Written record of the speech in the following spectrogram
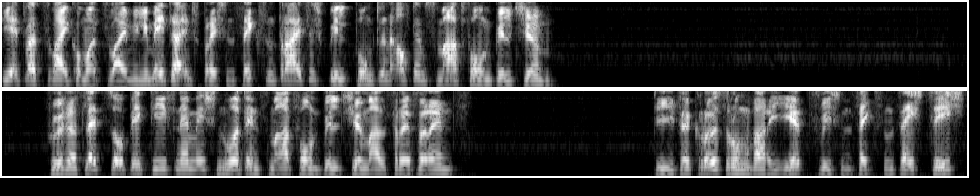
Die etwa 2,2mm entsprechen 36 Bildpunkten auf dem Smartphone-Bildschirm. Für das letzte Objektiv nehme ich nur den Smartphone-Bildschirm als Referenz. Die Vergrößerung variiert zwischen 66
